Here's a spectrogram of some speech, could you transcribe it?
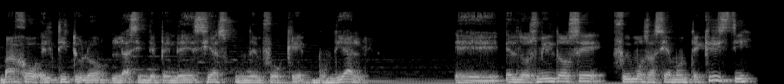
bajo el título Las Independencias, un enfoque mundial. Eh, el 2012 fuimos hacia Montecristi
